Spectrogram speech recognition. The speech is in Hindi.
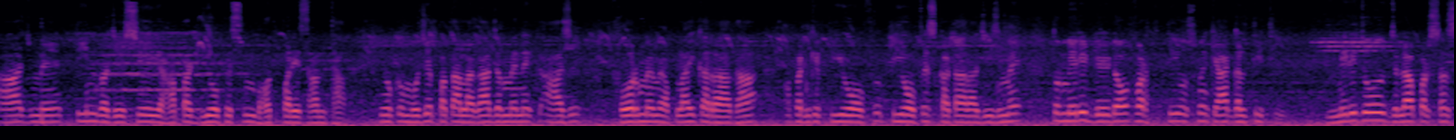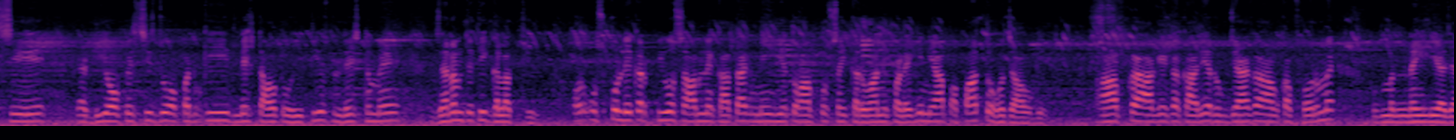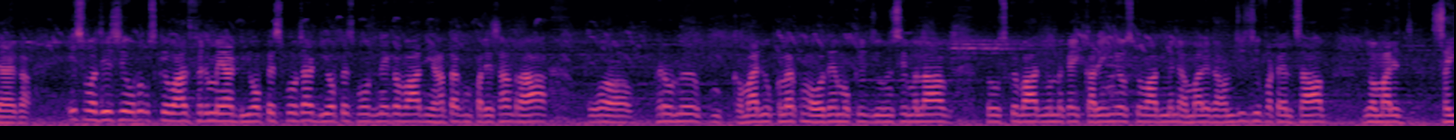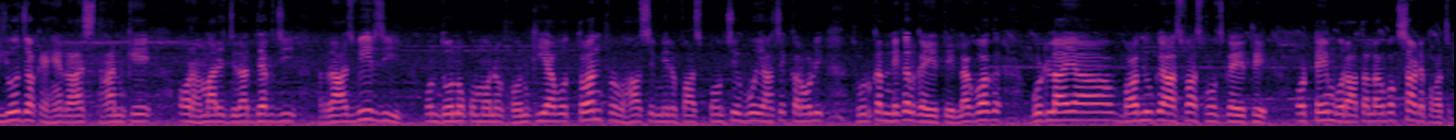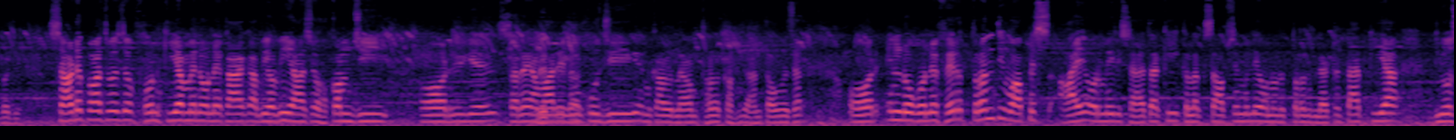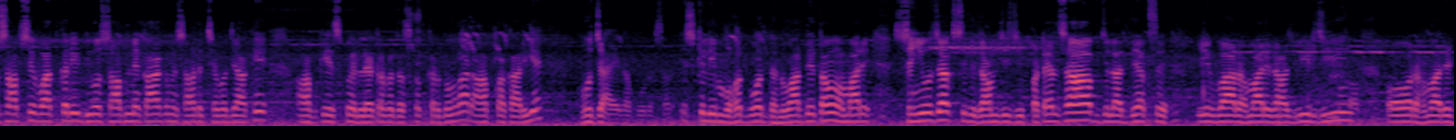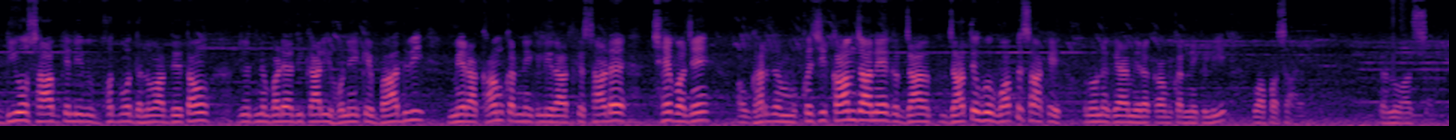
आज मैं तीन बजे से यहाँ पर डीओ ऑफ़िस में बहुत परेशान था, क्योंकि मुझे पता लगा जब मैंने आज फॉर्म में मैं अप्लाई कर रहा था अपन के पी ऑफ़ पी ऑफ़िस कटारा चीज़ में तो मेरी डेट ऑफ़ बर्थ थी, उसमें क्या गलती थी? मेरी जो जिला परिषद से या डी ऑफ़िस से जो अपन की लिस्ट आउट हुई थी, उस लिस्ट में जन्म तिथि गलत थी और उसको लेकर पीओ साहब ने कहा था कि नहीं, ये तो आपको सही करवानी पड़ेगी, नहीं, आप अपात्र हो जाओगे। आपका आगे का कार्य रुक जाएगा, आपका फॉर्म नहीं लिया जाएगा। इस वजह से और उसके बाद फिर मैं यहाँ डी ऑफ़िस पहुँचा। डी ऑफ़िस पहुँचने के बाद यहाँ तक परेशान रहा। फिर उन्हें हमारे जो क्लर्क महोदय मुख्य जी उनसे मिला। तो उसके बाद उन्होंने कहीं करेंगे। उसके बाद मैंने हमारे रामजी जी पटेल साहब जो हमारे संयोजक हैं राजस्थान के और हमारे जिलाध्यक्ष जी राजवीर जी उन दोनों को मैंने फ़ोन किया। वो तुरंत प्रभाव से मेरे पास पहुँचे। वो यहाँ से करौली छोड़कर निकल गए थे। लगभग गुडला या बांधू के आसपास पहुँच गए थे और टाइम हो रहा था लगभग साढ़े पाँच बजे। साढ़े पाँच बजे जब फ़ोन किया मैंने उन्हें कहा कि अभी अभी यहाँ से हुक्म जी और ये सर हमारे रिंकू जी इनका नाम थोड़ा कम जानता हूँ मैं, सर। और इन लोगों ने फिर तुरंत ही वापस आए और मेरी सहायता की। कलक साहब से मिले, उन्होंने तुरंत लेटर टाइप किया। डीओ साहब से बात करी। डीओ साहब ने कहा कि मैं साढ़े छः बजे आके आपके इस पर लेटर पर दस्तखत कर दूँगा और आपका कार्य हो जाएगा पूरा, सर। इसके लिए बहुत बहुत धन्यवाद देता हूँ। हमारे संयोजक श्री रामजी जी पटेल साहब, जिलाध्यक्ष एक बार हमारे राजवीर जी और हमारे डीओ साहब के लिए भी बहुत बहुत धन्यवाद देता हूँ, जो इतने बड़े अधिकारी होने के बाद भी मेरा काम करने के लिए रात के साढ़े छः बजे और घर किसी काम जाने जा, जाते हुए वापस आके उन्होंने कहा मेरा काम करने के लिए वापस आए धन्यवाद सर।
